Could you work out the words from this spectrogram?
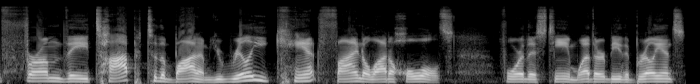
from the top to the bottom, you really can't find a lot of holes for this team, whether it be the brilliance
